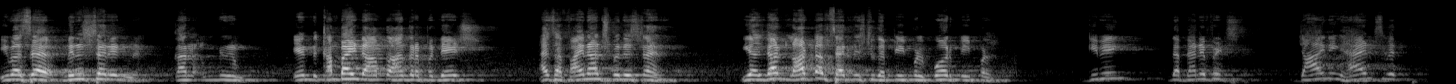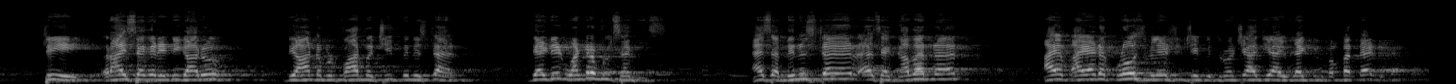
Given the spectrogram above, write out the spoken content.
He was a minister in, in the combined Andhra Andhra Pradesh. As a finance minister, he has done lot of service to the people, poor people giving the benefits, joining hands with Sri Raisagar Reddy Garu, the Honorable former Chief Minister, they did wonderful service. As a minister, as a governor, I, have, I had a close relationship with Roshaji, I would like to remember that.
